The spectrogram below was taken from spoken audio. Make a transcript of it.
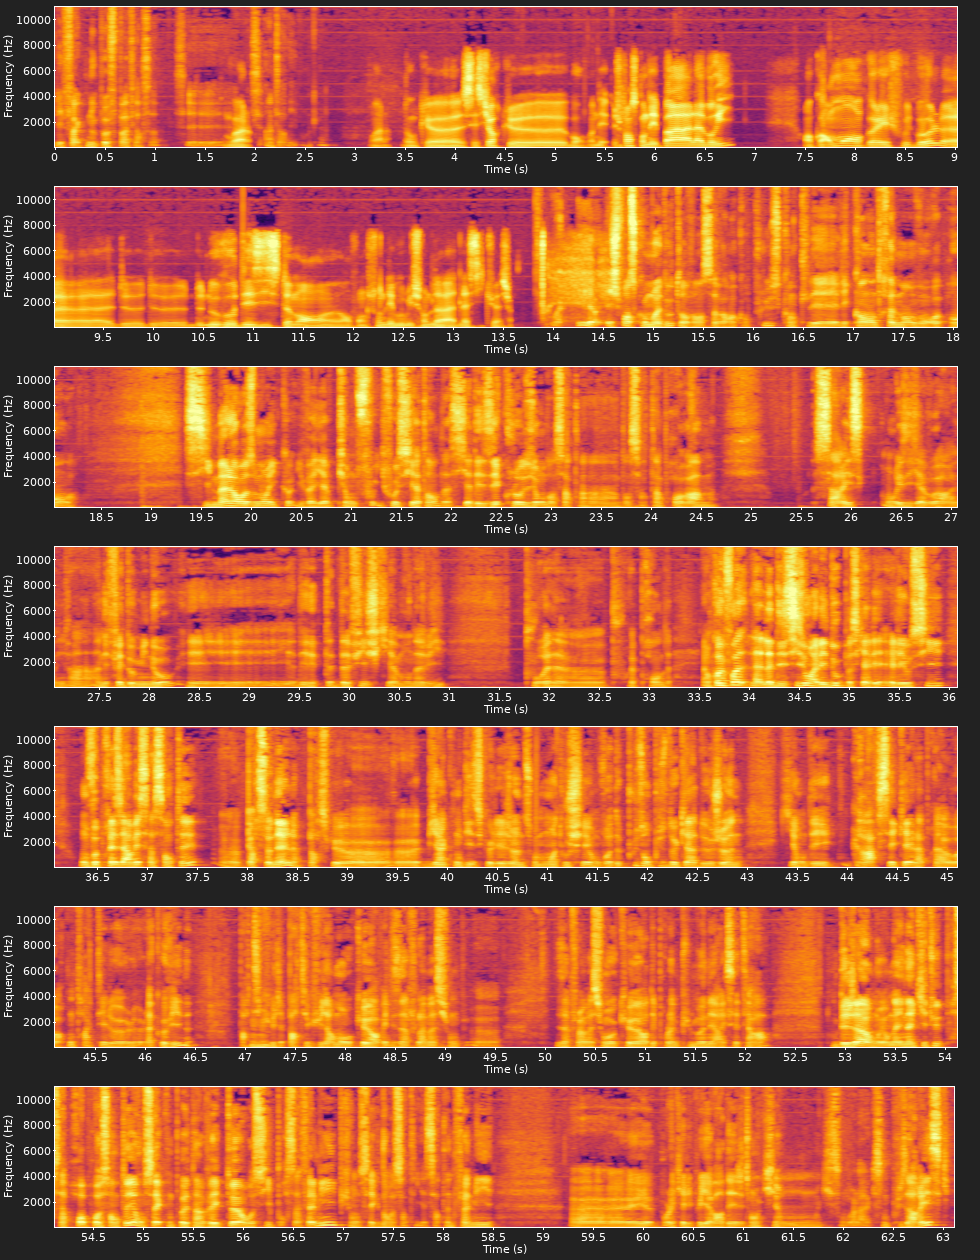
les facs ne peuvent pas faire ça. C'est voilà. interdit. Donc. Euh. Voilà. Donc euh, c'est sûr que bon, on est, je pense qu'on n'est pas à l'abri, encore moins en college football, euh, de, de, de, nouveaux désistements en fonction de l'évolution de la, de la, situation. Ouais. Et, et, je pense qu'au mois d'août, on va en savoir encore plus quand les, les camps d'entraînement vont reprendre si malheureusement il, va y puis il faut s'y attendre, s'il y a des éclosions dans certains, dans certains programmes, ça risque, on risque d'y avoir un, effet domino et il y a des têtes d'affiche qui, à mon avis, pourraient, euh, prendre. Encore une fois, la, décision elle est double parce qu'elle est, elle est aussi, on veut préserver sa santé euh, personnelle parce que euh, bien qu'on dise que les jeunes sont moins touchés, on voit de plus en plus de cas de jeunes qui ont des graves séquelles après avoir contracté la Covid. Mhm. particulièrement au cœur, avec des inflammations, euh, des inflammations au cœur, des problèmes pulmonaires, etc. Donc déjà, on, a une inquiétude pour sa propre santé, on sait qu'on peut être un vecteur aussi pour sa famille, puis on sait que dans il y a certaines familles euh, pour lesquelles il peut y avoir des gens qui, ont, qui, sont, voilà, qui sont plus à risque.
